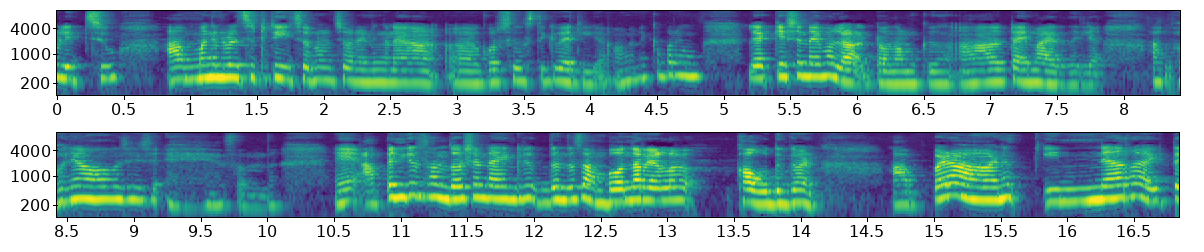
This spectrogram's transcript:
വിളിച്ചു. അമ്മ ഇങ്ങനെ വിളിച്ചിട്ട് ടീച്ചറിനെ വിളിച്ച് പറയുന്നത് ഇങ്ങനെ കുറച്ച് ദിവസത്തേക്ക് വരില്ല. അങ്ങനെയൊക്കെ പറയും. ലൊക്കേഷൻ ടൈം അല്ല കേട്ടോ നമുക്ക്. ആ ടൈം ആയിരുന്നില്ല. അപ്പോൾ ഞാൻ ചോദിച്ചു ഏ സ്വന്തം. ഏ അപ്പം എനിക്കൊരു സന്തോഷം ഉണ്ടായെങ്കിൽ ഇതെന്താ സംഭവം എന്നറിയാനുള്ള കൗതുകമാണ് അപ്പോഴാണ് ഇന്നറായിട്ട്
